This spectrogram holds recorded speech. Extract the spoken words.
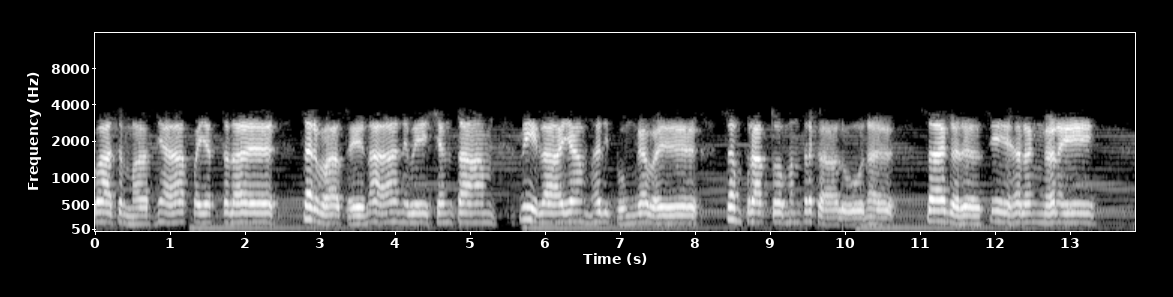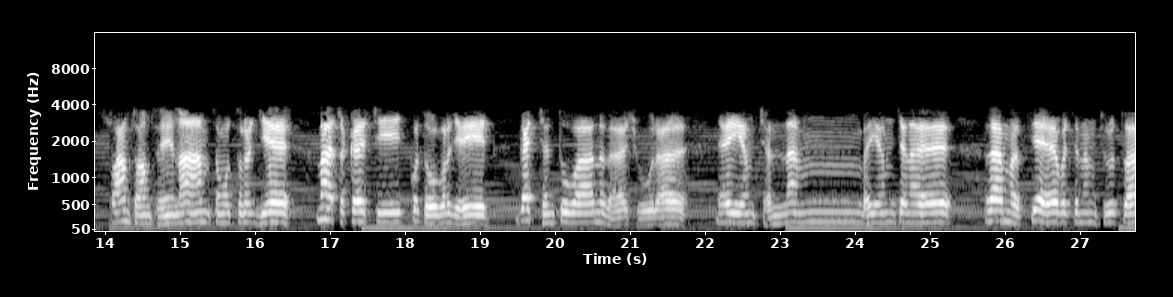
वासमाज्ञापयत्तदा सर्वा सेना निवेश्यन्ताम् लीलायां हरिपुङ्गव सम्प्राप्तो मन्त्रकालो न सागरस्य हलङ्घने स्वां स्वां सेनां समुत्सृज्य मा च कश्चित् कुतो व्रजेत्। गच्छन्तु वा शूर नय्यं छन्नं भयं च न रामस्य वचनं श्रुत्वा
